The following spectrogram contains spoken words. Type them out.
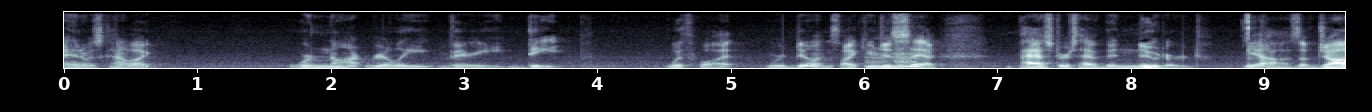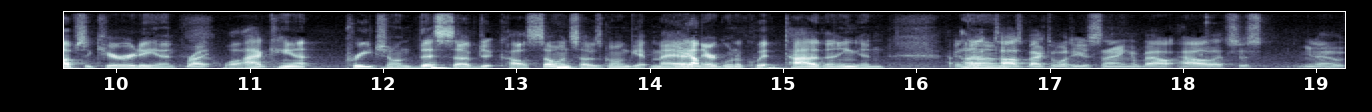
And it was kind of like, we're not really very deep with what we're doing. It's like you just said, pastors have been neutered Yeah. because of job security and Right. well i can't preach on this subject because so and so is going to get mad Yep. and they're going to quit tithing and, And that um, ties back to what he was saying about how that's just, you know,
